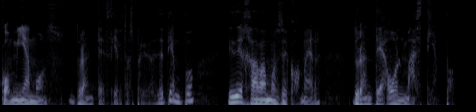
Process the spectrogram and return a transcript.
comíamos durante ciertos periodos de tiempo y dejábamos de comer durante aún más tiempo.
